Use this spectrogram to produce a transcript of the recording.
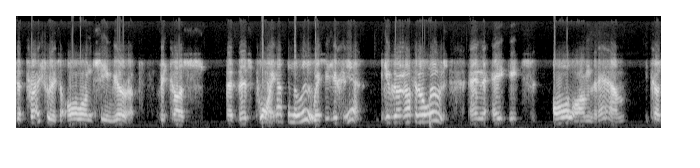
the pressure is all on Team Europe because at this point, nothing to lose. you can, Yeah. you got nothing to lose, and it, it's all on them because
